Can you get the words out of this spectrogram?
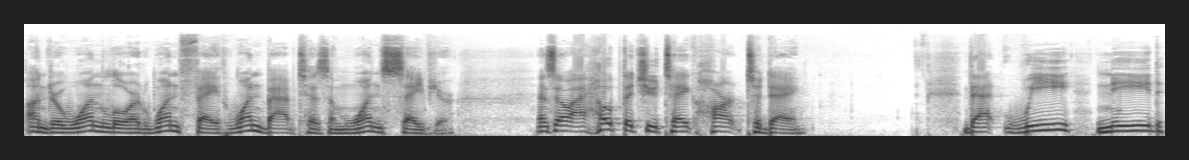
under one Lord, one faith, one baptism, one Savior. And so I hope that you take heart today that we need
